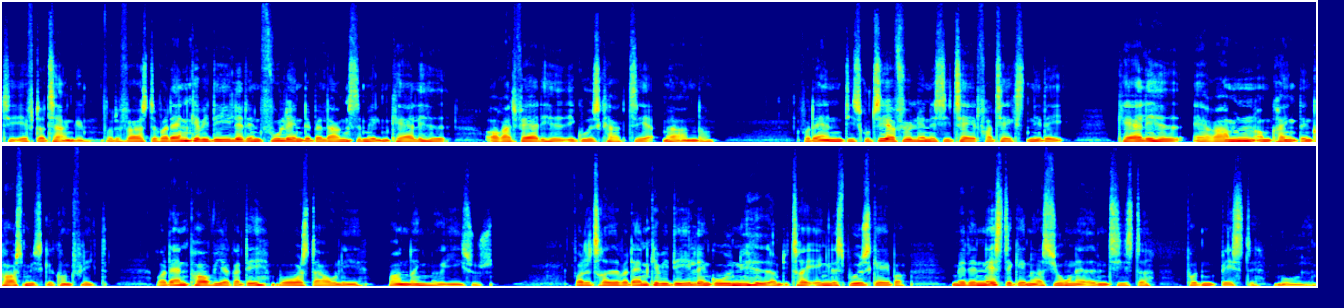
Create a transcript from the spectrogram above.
Til eftertanke. For det første, hvordan kan vi dele den fuldendte balance mellem kærlighed og retfærdighed i Guds karakter med andre? For det andet, diskuterer følgende citat fra teksten i dag. Kærlighed er rammen omkring den kosmiske konflikt. Hvordan påvirker det vores daglige vandring med Jesus? For det tredje, hvordan kan vi dele den gode nyhed om de tre engles budskaber med den næste generation af adventister på den bedste måde?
